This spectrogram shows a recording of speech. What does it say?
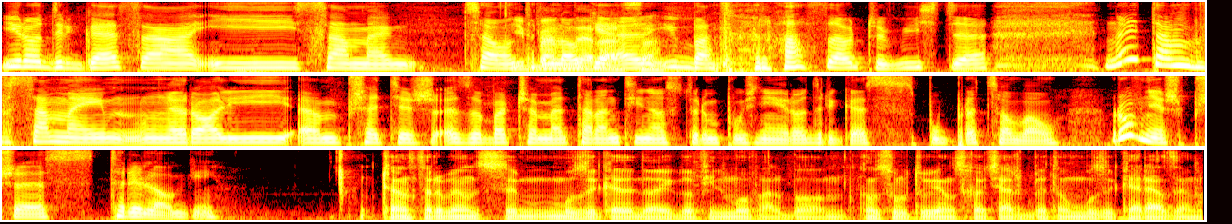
i Rodrigueza i same całą I trylogię Banderasa. i Banderasa oczywiście. No i tam w samej mm, roli przecież zobaczymy Tarantino, z którym później Rodriguez współpracował, również przez trylogii. Często robiąc muzykę do jego filmów albo konsultując chociażby tą muzykę razem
